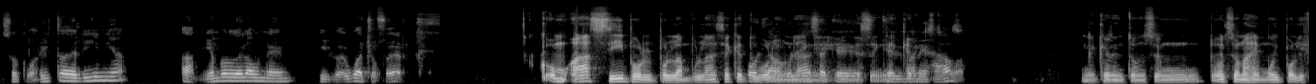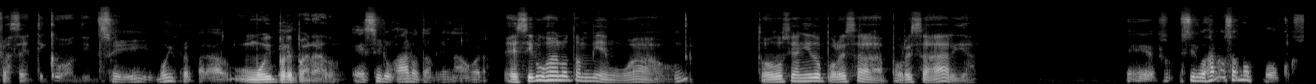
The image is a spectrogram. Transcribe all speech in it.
socorrista de línea a miembro de la UNEM y luego a chofer. Como, ah, sí, por, por la ambulancia que por tuvo la la ambulancia UNEM que, en ese- en que él manejaba. entonces. En aquel entonces, un personaje muy polifacético. Sí, muy preparado. muy preparado. Es cirujano también ahora. Es cirujano también, wow. Todos se han ido por esa, por esa área. Eh, cirujanos somos pocos,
